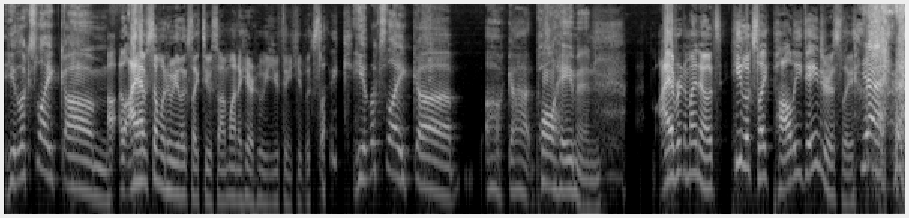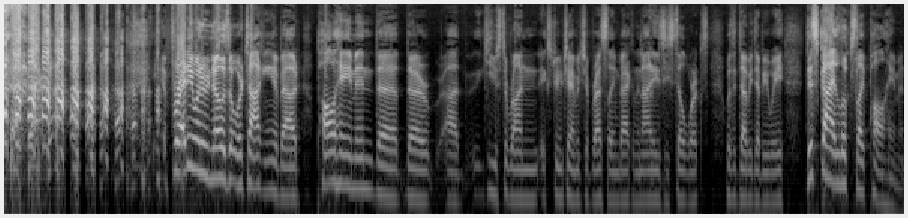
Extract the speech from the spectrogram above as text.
He looks like um Uh, I have someone who he looks like too, so I want to hear who you think he looks like. he looks like uh oh god, Paul Heyman. I have written in my notes, he looks like Polly Dangerously. Yeah. For anyone who knows what we're talking about, Paul Heyman, the the uh, he used to run Extreme Championship Wrestling back in the '90s. He still works with the WWE. This guy looks like Paul Heyman.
